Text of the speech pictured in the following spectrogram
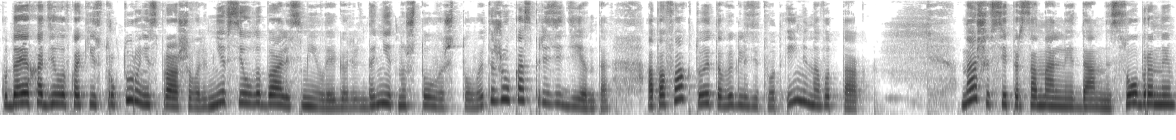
Куда я ходила, в какие структуры, не спрашивали. Мне все улыбались, милые, говорили, да нет, ну что вы, что вы, это же указ президента. А по факту это выглядит вот именно вот так. Наши все персональные данные собраны.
